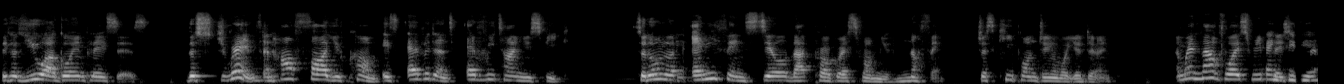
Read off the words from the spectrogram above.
because you are going places. The strength and how far you've come is evident every time you speak. So don't let anything steal that progress from you. Nothing. Just keep on doing what you're doing. And when that voice replays, you, you.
